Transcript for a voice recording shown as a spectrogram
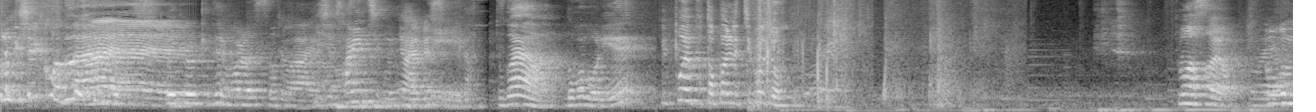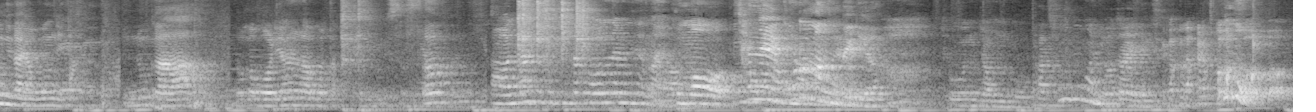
그렇게 싫거든. 아, 네, 그렇게 돼버렸어. 좋아요. 24인치군요. 알겠습니다. 누가야? 너가 머리에? 삐뽀에부터 빨리 찍어줘. 좋았어요. 좋아요. 요겁니다, 요겁니다. 누가 너가 머리 하려고 딱 들고 있었어? 아, 언니한테 진짜 좋은 냄새 나요. 고마워. 샤넬 코르망벨이야. 좋은 정보. 나 성공한 여자의 냄새가 나요. 어머!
